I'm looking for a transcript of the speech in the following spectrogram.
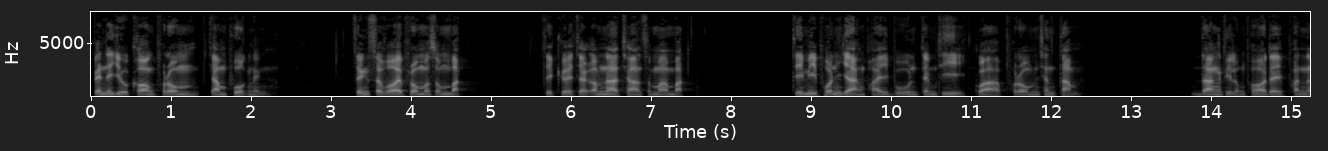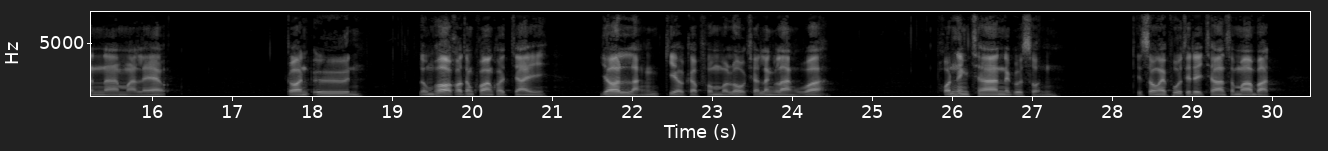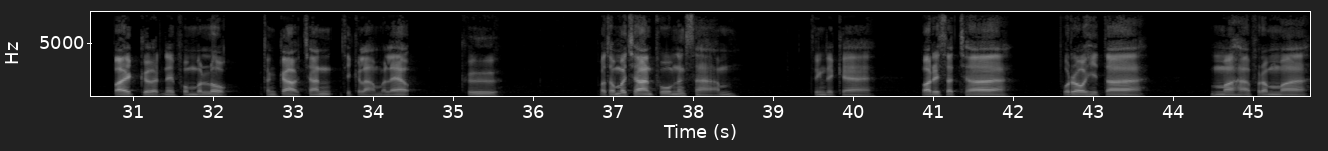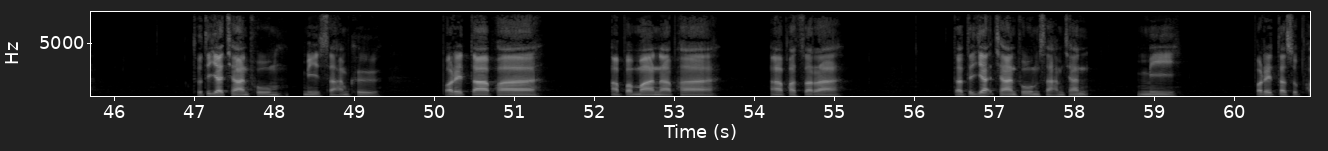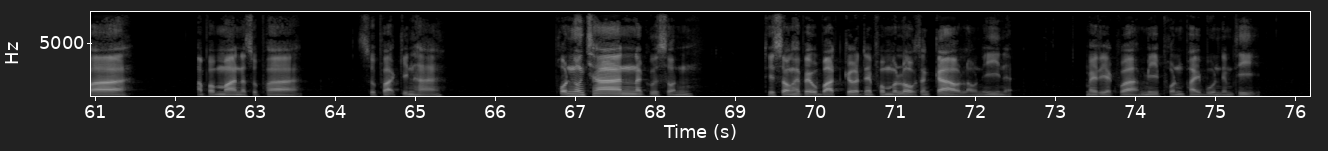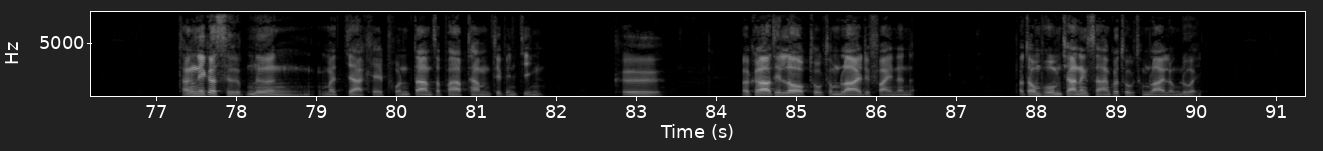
เป็นที่อยู่ของพรหมจำพวกหนึ่ง ซึ่งเสวยพรหมสมบัติ ที่เกิดจากอำนาจฌานสมาบัติ ที่มีผลอย่างไพบูรณ์เต็มที่กว่าพรหมชั้นต่ำดังที่หลวงพ่อได้พันนามาแล้ว ก่อนอื่น หลวงพ่อขาทำความเข้าใจ ย้อนหลังเกี่ยวกับพรหมโลกชั้นล่างๆว่า ผลแห่งฌานกุศล ที่ทรงให้ผู้ที่ได้ฌานสมาบัติ ไปเกิดในพรหมโลกทั้งเก้าชั้นที่กล่าวมาแล้ว คือ ปฐมฌานภูมิทั้งสามซึ่งได้แก่ ปริสัชชาปุโรหิตา มหาพรหมา ทุติยฌานภูมิมีสามคือ ปริตาภา อัปมานาภา อาภัสรา ตติยฌานภูมิสามชั้น มี ปริตตสุภา อัปมาณสุภา สุภกินหา ผลของฌานกุศล ที่ส่งให้ไปอุบัติเกิดในพรมโลกทั้งเก้าเหล่านี้เนี่ยไม่เรียกว่ามีผลภัยบุญเต็มที่ ทั้งนี้ก็สืบเนื่องมาจากเหตุผลตามสภาพธรรมที่เป็นจริง คือเมื่อคราวที่โลกถูกทำลายด้วยไฟนั้นปฐมภูมิฌานทั้งสามก็ถูกทำลายลงด้วย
